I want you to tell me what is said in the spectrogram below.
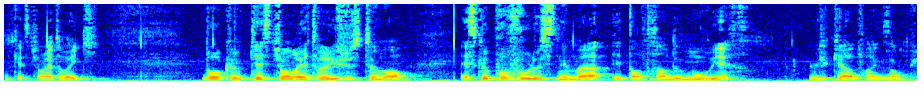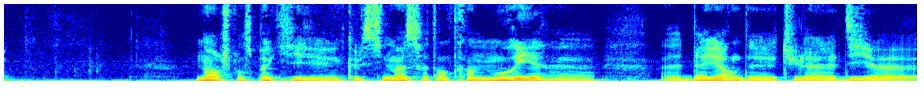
une question rhétorique. Donc euh, question rhétorique justement, est-ce que pour vous le cinéma est en train de mourir Lucas, par exemple Non, je pense pas que le cinéma soit en train de mourir. Euh, euh, d'ailleurs, tu l'as dit euh,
